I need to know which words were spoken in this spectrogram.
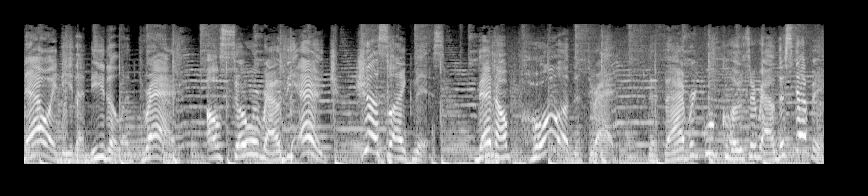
Now I need a needle and thread. I'll sew around the edge, just like this. Then I'll pull on the thread. The fabric will close around the stuffing.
